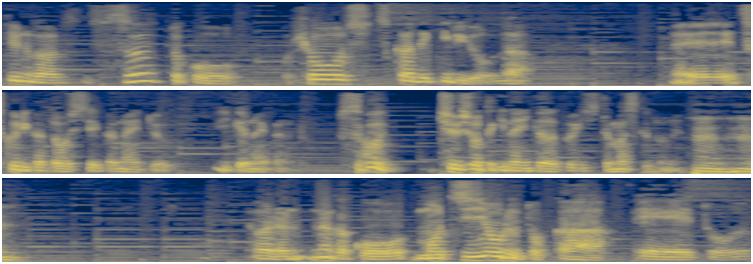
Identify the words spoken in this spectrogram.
っていうのが、スーッとこう、表出化できるような、えー作り方をしていかないといけないかなと。すごい抽象的な言い方としてますけどね。うんうん。だから、なんかこう、持ち寄るとか、えっ、と、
